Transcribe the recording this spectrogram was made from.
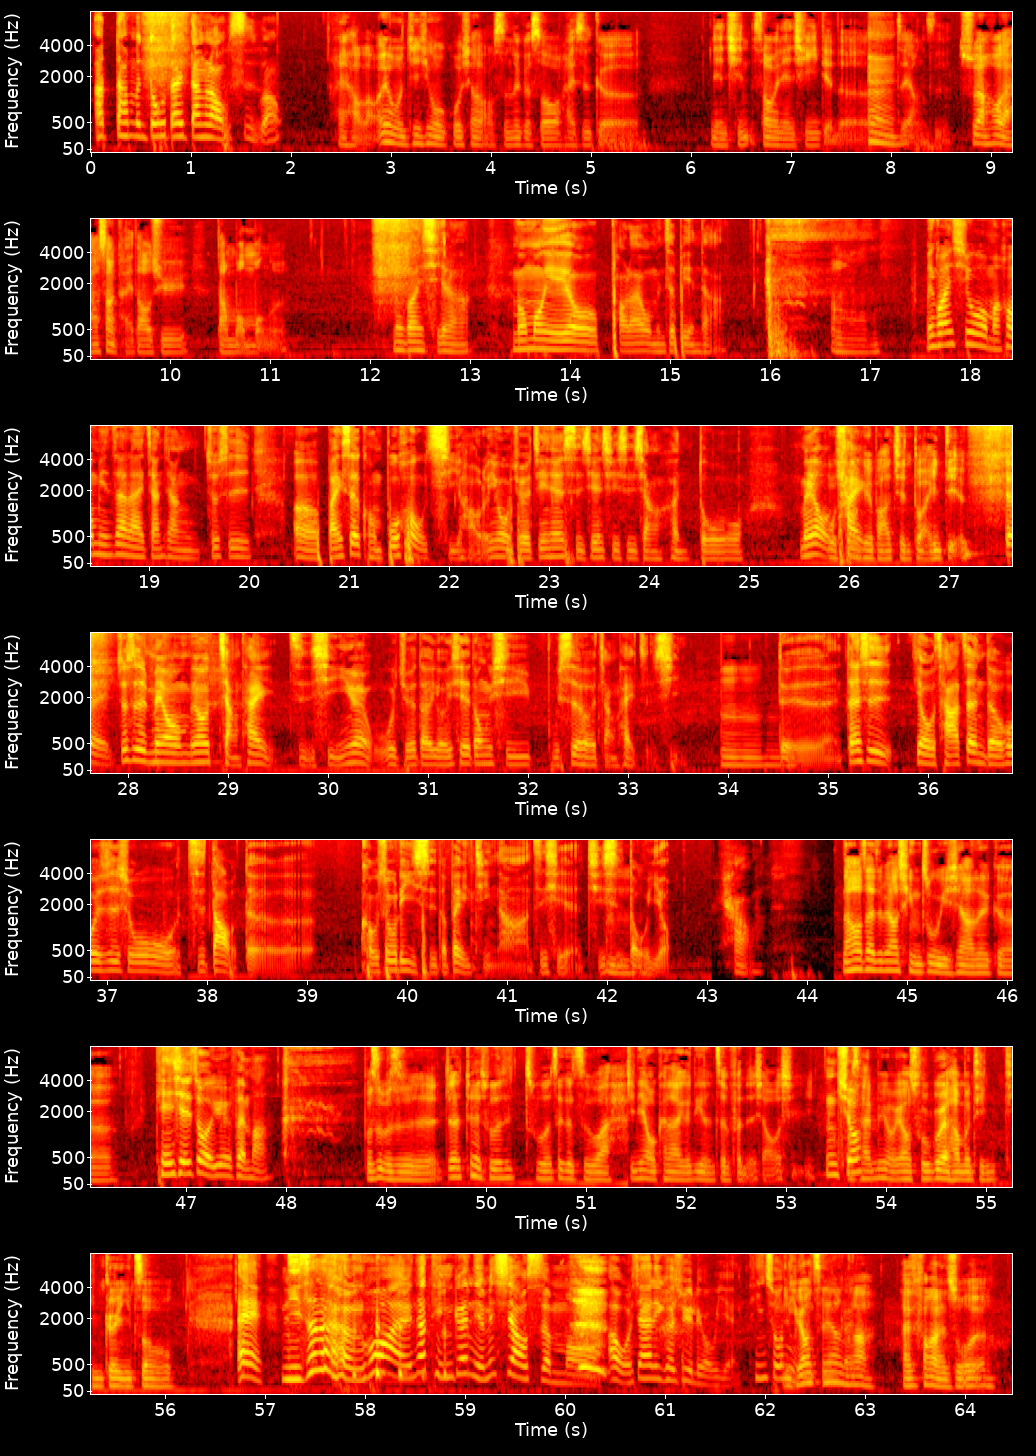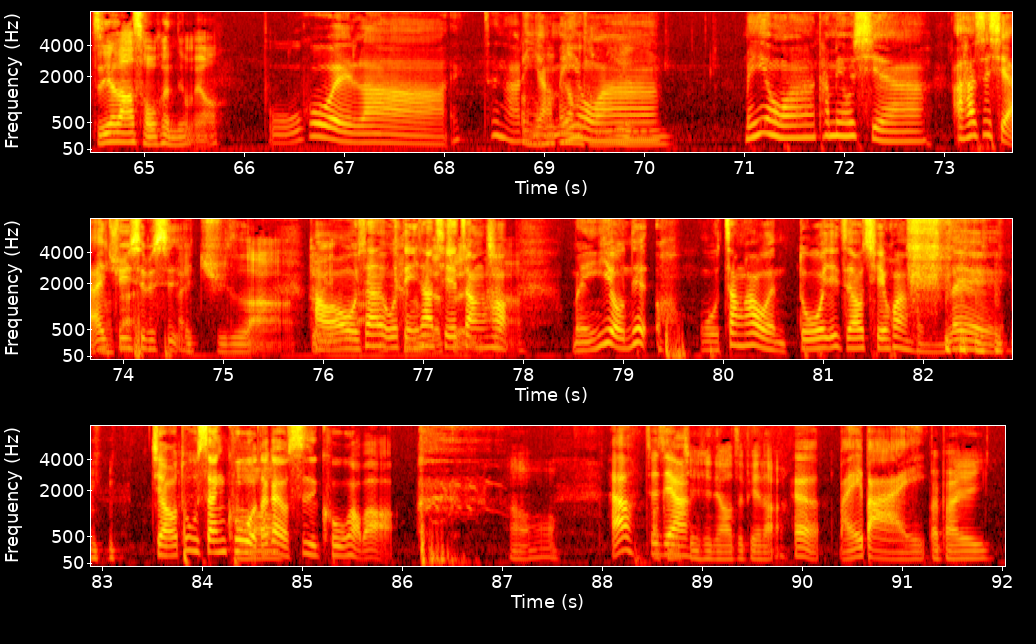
啊，他们都在当老师吧？还好啦，因、欸，我们庆幸我国小老师那个时候还是个年轻，稍微年轻一点的这样子。嗯、虽然后来他上凯道去当萌萌了。没关系啦，萌萌也有跑来我们这边的、啊。哦，没关系，我们后面再来讲讲，就是呃白色恐怖后期好了，因为我觉得今天时间其实讲很多，没有太可以把它剪短一点。对，就是没有没有讲太仔细，因为我觉得有一些东西不适合讲太仔细。嗯，对对对，但是有查证的，或者是说我知道的。口述历史的背景啊，这些其实都有。嗯、好，然后在这边要庆祝一下那个天蝎座的月份吗？不 是不是，这对，除了除了这个之外，今天我看到一个令人振奋的消息。你说才没有要出柜，他们停停更一周。哎、欸，你真的很坏！那停更你们笑什么 啊？我现在立刻去留言。听说你，你不要这样啊，还是方兰说的，直接拉仇恨有没有？不会啦，欸在哪里呀、没有啊，没有啊，他没有写啊啊，他是写 IG 是不是？IG 啦。好，我现在我等一下切账号。没有那我账号很多，一直要切换很累。狡兔三窟，我大概有四窟，好不好？好，好，就这样，今天先聊到这边了。呃，拜拜，拜拜。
